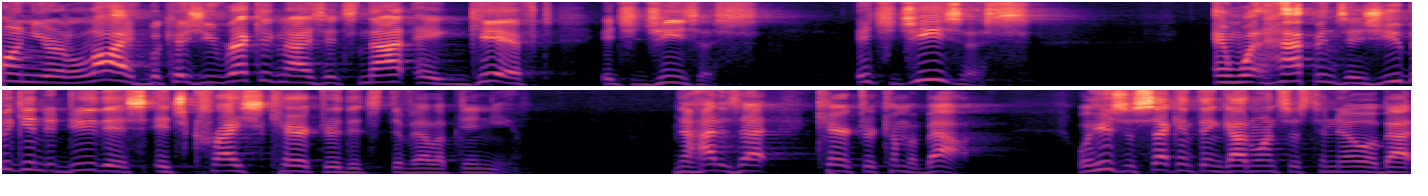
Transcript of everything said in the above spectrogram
on your life because you recognize it's not a gift, it's Jesus. It's Jesus. And what happens is you begin to do this, it's Christ's character that's developed in you. Now, how does that character come about? Well, here's the second thing God wants us to know about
